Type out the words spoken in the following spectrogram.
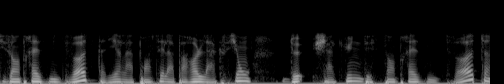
613 mitzvot, c'est-à-dire la pensée, la parole, l'action de chacune des 613 mitzvot.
